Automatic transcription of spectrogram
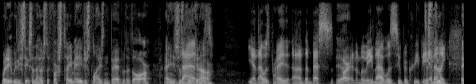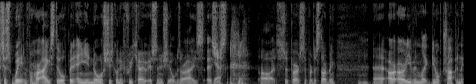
when he when he sneaks in the house the first time, and he just lies in bed with the daughter, and he's just looking was at her. Yeah, that was probably uh, the best Yeah. part in the movie. That was super creepy. Just and then like, it's just waiting for her eyes to open, and you know she's going to freak out as soon as she opens her eyes. It's yeah, just oh, it's super super disturbing. Mm-hmm. Uh, or or even like you know trapping the,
